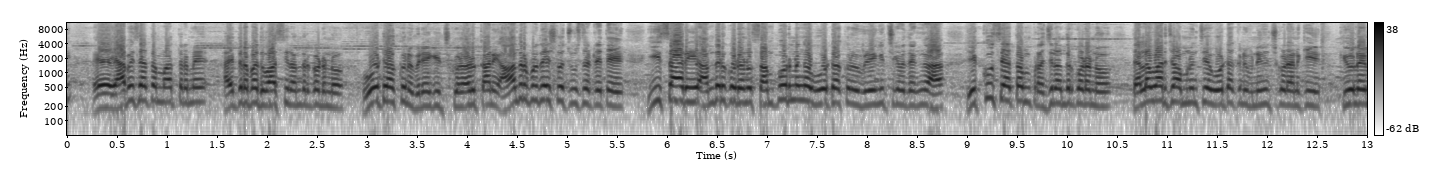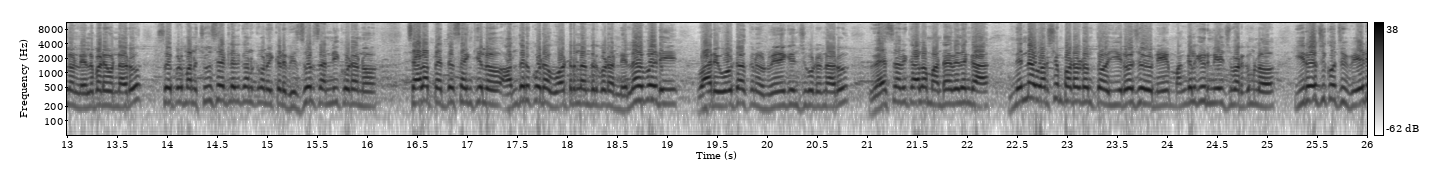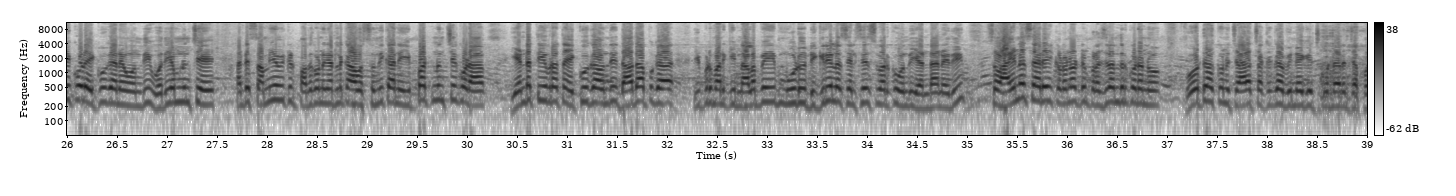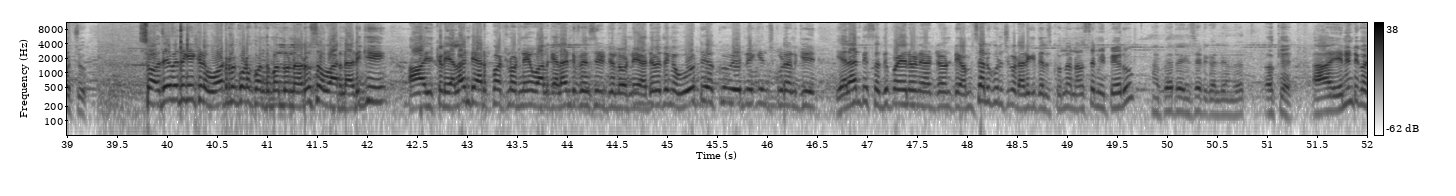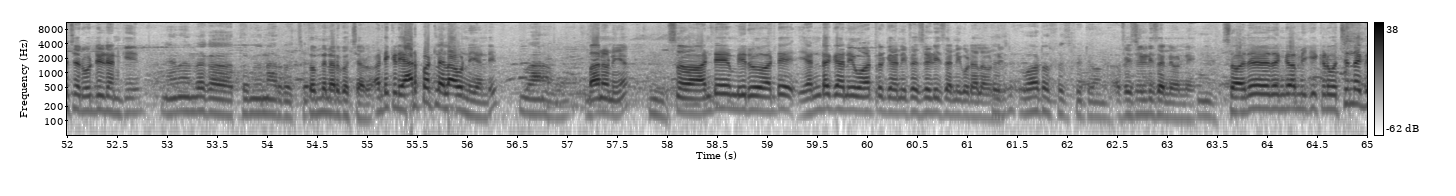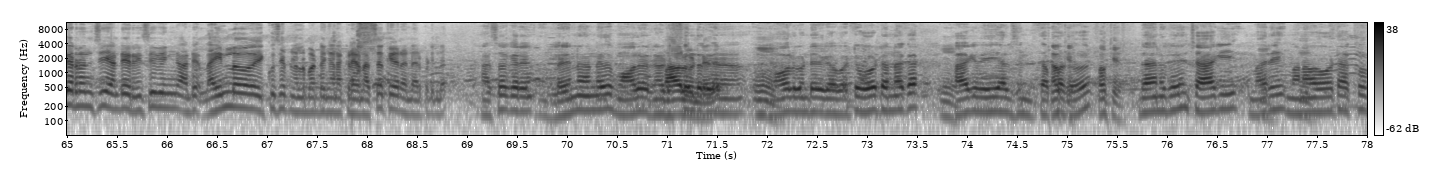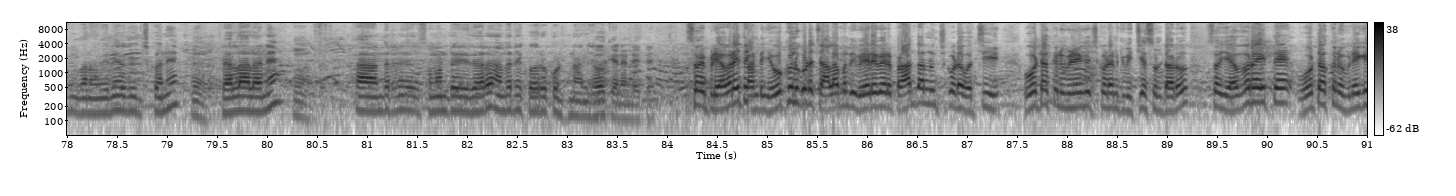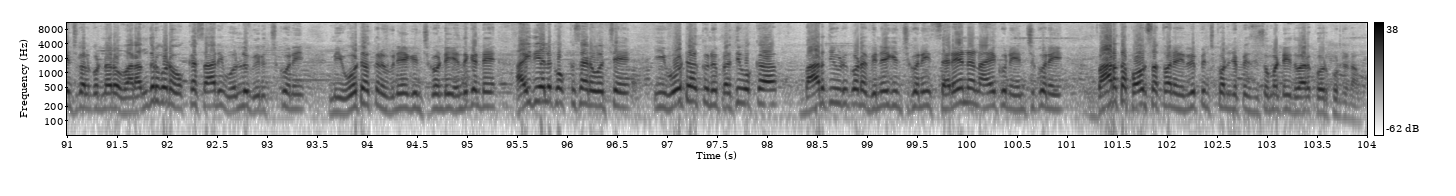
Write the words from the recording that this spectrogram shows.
యాభై శాతం మాత్రమే హైదరాబాద్ వాసీలందరూ కూడాను ఓటు హక్కును వినియోగించుకున్నారు. కానీ ఆంధ్రప్రదేశ్లో చూసినట్లయితే ఈసారి అందరూ కూడాను సంపూర్ణంగా ఓటు హక్కును వినియోగించే విధంగా ఎక్కువ శాతం ప్రజలందరూ కూడాను తెల్లవారుజాము నుంచే ఓటు హక్కును వినియోగించుకోవడానికి క్యూ లైన్లో నిలబడి ఉన్నారు. సో ఇప్పుడు మనం చూసినట్లయితే కనుక ఇక్కడ విజువల్స్ అన్ని కూడాను చాలా పెద్ద సంఖ్యలో అందరూ కూడా ఓటర్లందరూ కూడా నిలబడి వారి ఓటు హక్కును వినియోగించుకుంటున్నారు. వేసవికాలం అదే విధంగా నిన్న వర్షం పడడంతో ఈ రోజు మంగళగిరి నియోజకవర్గంలో ఈ రోజు కొంచెం వేడి కూడా ఎక్కువగానే ఉంది. ఉదయం నుంచే అంటే సమయం ఇక్కడ పదకొండు గంటలకు వస్తుంది. కానీ ఇప్పటి నుంచి కూడా ఎండ తీవ్రత ఎక్కువగా ఉంది. దాదాపుగా ఇప్పుడు మనకి నలభై మూడు డిగ్రీల సెల్సియస్ వరకు ఉంది ఎండ అనేది. సో అయినా సరే ఇక్కడ ఉన్నటువంటి ప్రజలందరూ కూడాను ఓటు హక్కును చాలా చక్కగా వినియోగించుకుంటారని చెప్పొచ్చు. సో అదేవిధంగా ఇక్కడ ఓటర్లు కూడా కొంతమంది ఉన్నారు. సో వారిని అడిగి ఆ, ఇక్కడ ఎలాంటి ఏర్పాట్లు ఉన్నాయి వాళ్ళకి ఎలాంటి ఫెసిలిటీలు ఉన్నాయి అదేవిధంగా ఓటు హక్కు వినియోగించుకోవడానికి ఎలాంటి సదుపాయాలు అనేటువంటి అంశాల గురించి కూడా అడిగి తెలుసుకుందాం. నమస్తే మీ పేరు? నా పేరు కళ్యాణ్ గారు ఓకే. ఎన్నింటికి వచ్చారు ఓటు వేయడానికి? నేను ఇందాక తొమ్మిదిన్నరకు వచ్చా. తొమ్మిదిన్నరకు వచ్చారు. అంటే ఇక్కడ ఏర్పాట్లు ఎలా ఉన్నాయండి? ఉంది బాగానే ఉన్నాయా? సో అంటే మీరు అంటే ఎండ కానీ వాటర్ కానీ ఫెసిలిటీస్ అన్ని కూడా ఎలా ఉన్నాయి? వాటర్ ఫెసిలిటీ ఉంది. ఫెసిలిటీస్ అన్ని ఉన్నాయి. సో అదే విధంగా మీకు ఇక్కడ వచ్చిన దగ్గర నుంచి అంటే రిసీవింగ్ అంటే లైన్లో ఎక్కువసేపు నిలబడడం కానీ అక్కడ ఏమైనా అసౌకర్యం ఏర్పడిందా అసౌకర్యం లైన్ అనేది మామూలుగా నడుస్తుంటుంది మామూలుగా ఉండేది. కాబట్టి ఓటు అన్నాక ఆగి వేయాల్సింది తప్పదు. ఓకే దాని గురించి ఆగి మరి మన ఓటు హక్కు మనం వినియోగించుకొని వెళ్ళాలని ఆ, అందరినీ సుమన్ టీవీ ద్వారా అందరినీ కోరుకుంటున్నాను నేను. ఓకేనండి అయితే. సో ఇప్పుడు ఎవరైతే అంటే యువకులు కూడా చాలా మంది వేరే వేరే ప్రాంతాల నుంచి కూడా వచ్చి ఓటు హక్కును వినియోగించుకోవడానికి విచ్చేస్తుంటారు. సో ఎవరైతే ఓటు హక్కును వినియోగించుకోవాలనుకుంటున్నారో వారందరూ కూడా ఒక్కసారి ఒళ్ళు విరుచుకొని మీ ఓటు హక్కును వినియోగించుకోండి. ఎందుకంటే ఐదేళ్ళకు ఒక్కసారి వచ్చే ఈ ఓటు హక్కును ప్రతి ఒక్క భారతీయుడు కూడా వినియోగించుకొని సరైన నాయకుని ఎంచుకొని భారత పౌరసత్వాన్ని నిరూపించుకోవాలని చెప్పేసి సుమటి ద్వారా కోరుకుంటున్నాం.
